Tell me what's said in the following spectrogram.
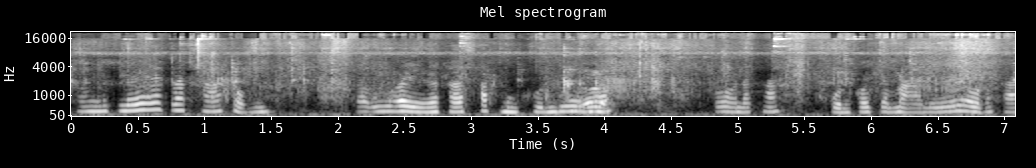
ช่องเล็กๆนะคะของตาอ้วยนะคะซับมงคลด้วยนะก็นะคะฝนก็จะมาแล้วนะคะ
